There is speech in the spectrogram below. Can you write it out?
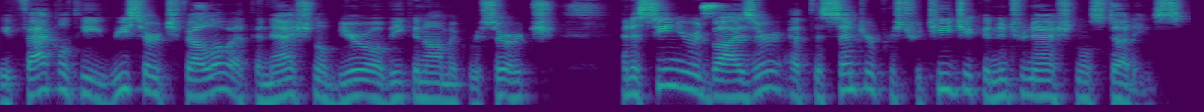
a faculty research fellow at the National Bureau of Economic Research, and a senior advisor at the Center for Strategic and International Studies.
